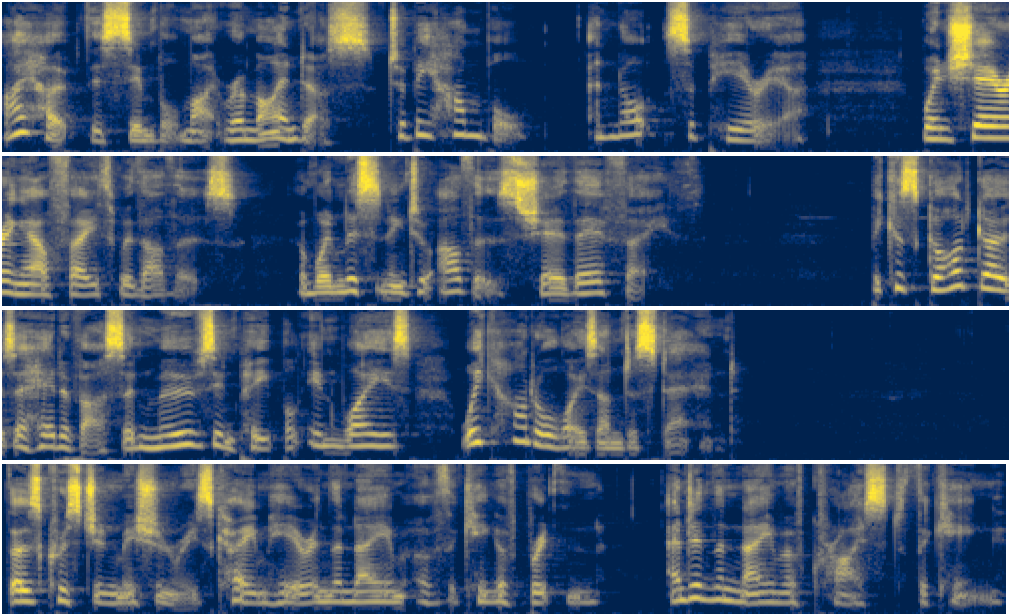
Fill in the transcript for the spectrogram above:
I hope this symbol might remind us to be humble and not superior when sharing our faith with others and when listening to others share their faith. Because God goes ahead of us and moves in people in ways we can't always understand. Those Christian missionaries came here in the name of the King of Britain and in the name of Christ the King.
